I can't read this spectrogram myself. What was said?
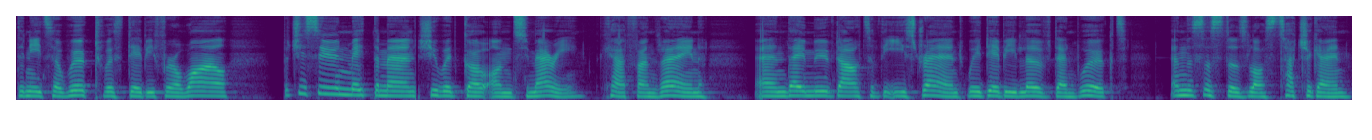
Danita worked with Debbie for a while, but she soon met the man she would go on to marry, Gert van Rijn, and they moved out of the East Rand where Debbie lived and worked, and the sisters lost touch again.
